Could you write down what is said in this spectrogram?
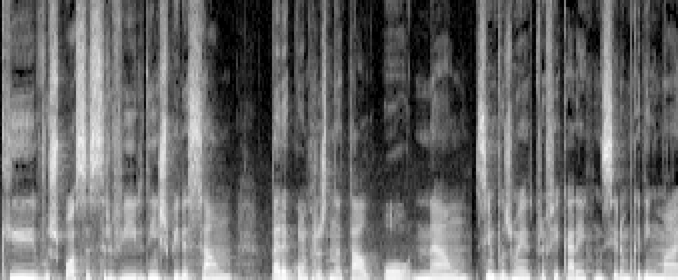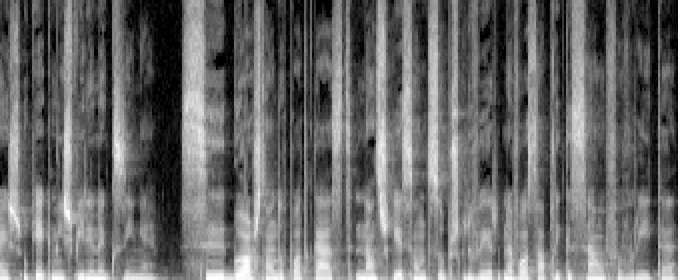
que vos possa servir de inspiração para compras de Natal ou não, simplesmente para ficarem a conhecer um bocadinho mais o que é que me inspira na cozinha. Se gostam do podcast, não se esqueçam de subscrever na vossa aplicação favorita,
